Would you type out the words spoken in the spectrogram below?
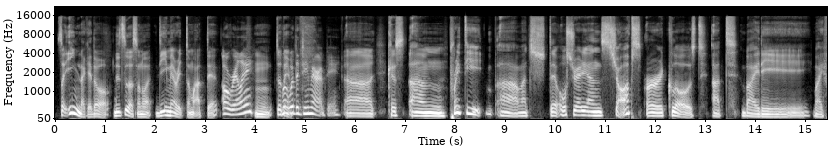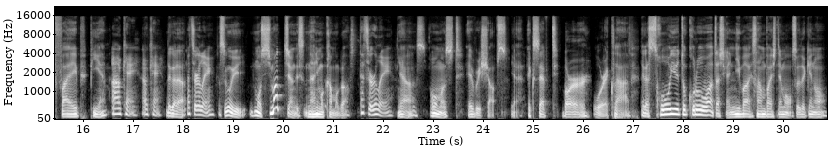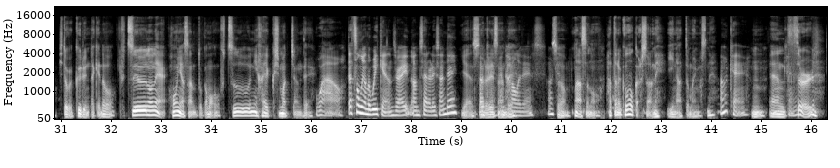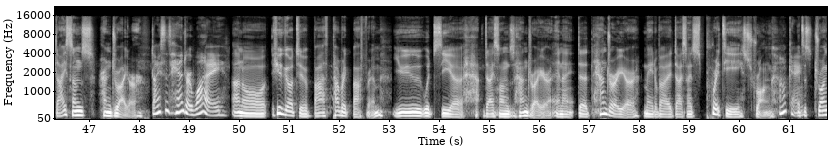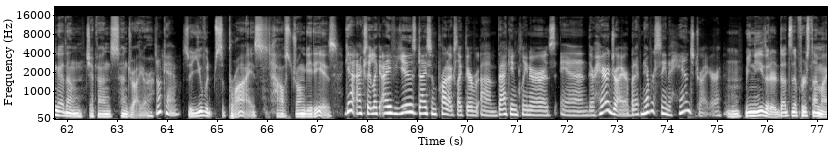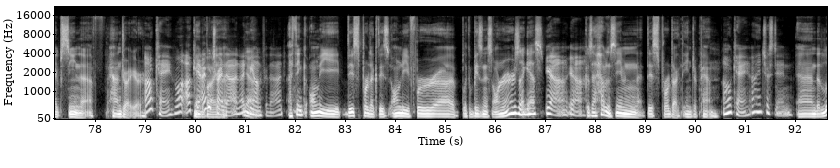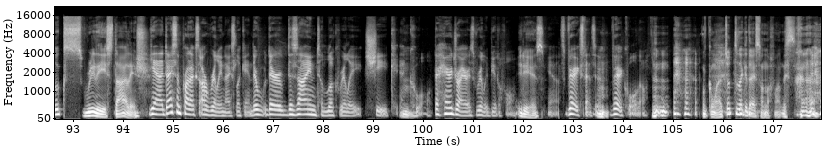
それいいんだけど、実はそのディメリットもあって、 Oh, really? うん、ちょっと What would the demerit be? Uh, cause um, pretty uh, much the Australian shops are closed at by the by 5 p.m. Okay, okay. だから、 That's early. すごい、もう閉まっちゃうんです。何もかもが。 That's early. Yeah, almost every shops. Yeah, except bar or a club. だからそういうところは確かに2倍、3倍して もそれだけの人が来るんだけど、普通のね、本屋さんとかも普通に早く閉まっちゃうんで。 Wow. That's only on the weekends, right? On Saturday, Sunday? Yeah, Saturday, okay, and Sunday. holidays. Okay. そう。まあその、働く方からしたらね、いいなって思いますね。 okay. うん。And third, Dyson's hand dryer. Dyson's hand dryer. Why? あの、if you go to bath, public bathroom, you would see a ha- Dyson's hand dryer, and I, the hand dryer made by Dyson is pretty strong. Okay. It's stronger than Japan's hand dryer. okay. So you would surprise how strong it is. Yeah, actually, like I've used Dyson products like their um, vacuum cleaners and their hair dryer, but I've never seen a hand dryer. Me neither. That's the first time I've seen a hand dryer. Okay. Well, okay. Made I would by, try uh, that. I'd be yeah. on for that. I think only this product is only for uh, like business owners, I guess. Yeah, yeah. Because I haven't seen this product in Japan. Okay. Oh, interesting. And it looks really stylish. Yeah, Dyson products are really nice looking. They're they're designed to look really chic and cool. Their hair dryer is really beautiful. It is. Yeah, it's very expensive. Very cool though. 僕もちょっとだけダイソンのファンです。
